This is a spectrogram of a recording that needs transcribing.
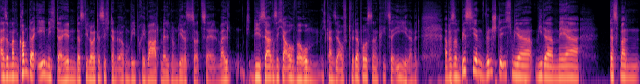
also man kommt da eh nicht dahin, dass die Leute sich dann irgendwie privat melden, um dir das zu erzählen, weil die, die sagen sich ja auch, warum. Ich kann sie auf Twitter posten, dann kriegt es ja eh jeder mit. Aber so ein bisschen wünschte ich mir wieder mehr, dass man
